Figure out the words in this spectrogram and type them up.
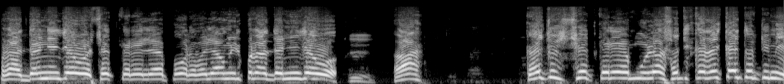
प्राधान्य द्यावं शेतकऱ्याला पोरवाल्या आम्हाला प्राधान्य द्यावं. हा? काय तर शेतकऱ्या मुलासाठी करायचं काय तर तुम्ही?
